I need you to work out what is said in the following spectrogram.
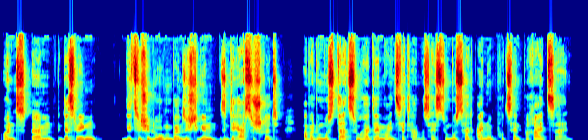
Und ähm, deswegen, die Psychologen beim Süchtigen sind der erste Schritt, aber du musst dazu halt dein Mindset haben. Das heißt, du musst halt 100% bereit sein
